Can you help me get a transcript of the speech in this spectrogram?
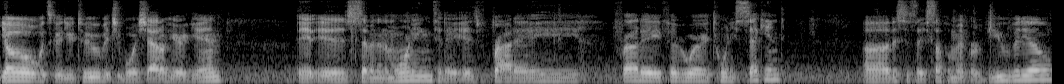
Yo, what's good YouTube? It's your boy Shadow here again. It is 7 in the morning. Today is Friday, Friday, February 22nd. Uh, this is a supplement review video.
